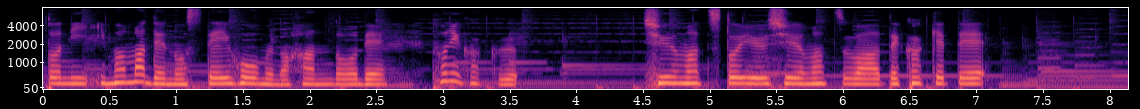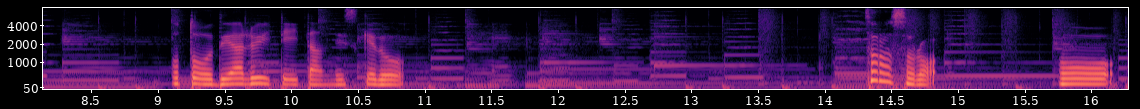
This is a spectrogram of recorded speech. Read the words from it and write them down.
当に今までのステイホームの反動で、とにかく週末という週末は出かけて、外を出歩いていたんですけど、そろそろ、こう、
